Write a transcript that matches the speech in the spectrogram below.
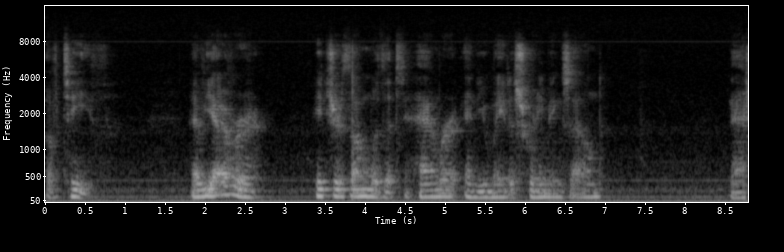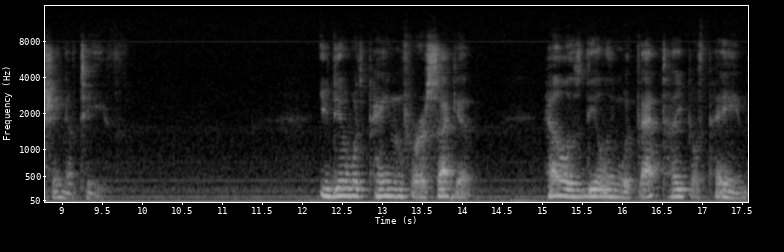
of teeth. Have you ever hit your thumb with a hammer and you made a screaming sound? Gnashing of teeth. You deal with pain for a second. Hell is dealing with that type of pain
